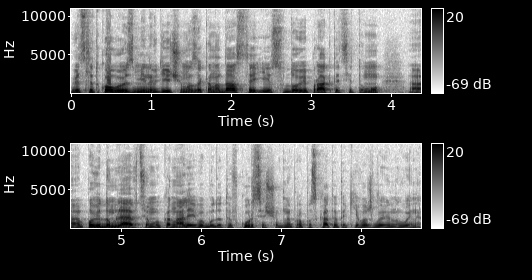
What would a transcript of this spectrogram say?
Відслідковую зміни в діючому законодавстві і в судовій практиці, тому е, повідомляю в цьому каналі, і ви будете в курсі, щоб не пропускати такі важливі новини.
